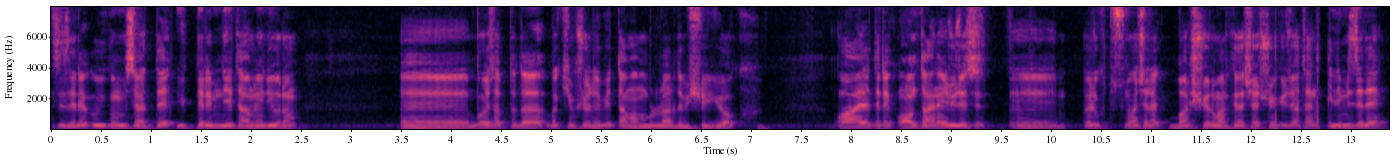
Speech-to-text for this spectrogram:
sizlere uygun bir saatte yüklerim diye tahmin ediyorum. Ee, bu hesapta da bakayım şöyle bir tamam buralarda bir şey yok. O halde direkt 10 tane ücretsiz e, ölü kutusunu açarak başlıyorum arkadaşlar. Çünkü zaten elimizde de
